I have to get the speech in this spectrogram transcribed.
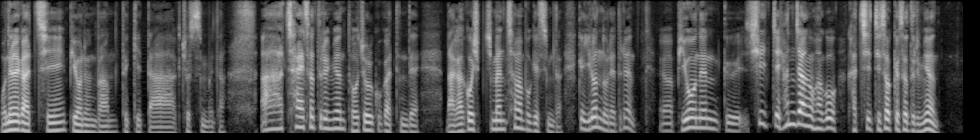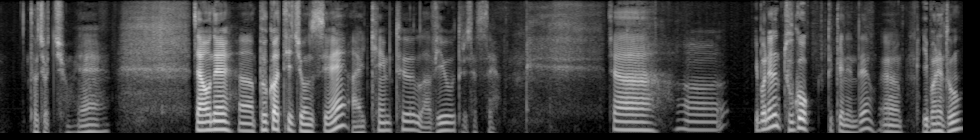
오늘같이 비 오는 밤 듣기 딱 좋습니다. 아, 차에서 들으면 더 좋을 것 같은데 나가고 싶지만 참아보겠습니다. 그러니까 이런 노래들은 어, 비 오는 그 실제 현장음하고 같이 뒤섞여서 들으면 더 좋죠. 예. 자, 오늘 어, 부커티 존스의 I Came to Love You 들으셨어요. 자, 어, 이번에는 두 곡 듣겠는데요. 어, 이번에도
